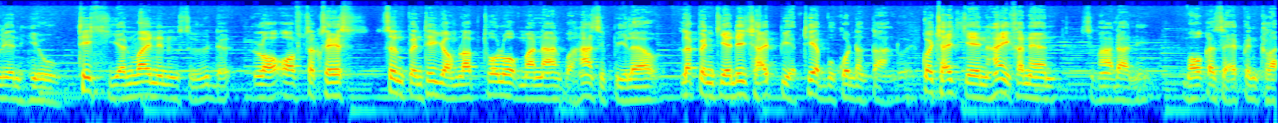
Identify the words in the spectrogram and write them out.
เลียนฮิลที่เขียนไว้ในหนังสือ The Law of Success ซึ่งเป็นที่ยอมรับทั่วโลกมานานกว่า 50 ปีแล้ว และเป็นเกณฑ์ที่ใช้เปรียบเทียบบุคคลต่าง ๆ ด้วย ก็ใช้เกณฑ์ให้คะแนน 15 ด้านนี้ หมอกระแสเป็นใคร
